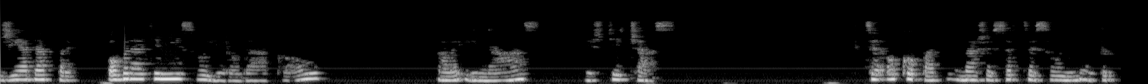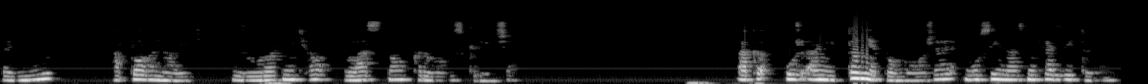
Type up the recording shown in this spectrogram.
žiada pre obrátenie svojich rodákov, ale i nás ešte čas. Chce okopať naše srdce svojim utrpením a pohnojiť, zúrodniť ho vlastnou krvou z kríža. Ak už ani to nepomôže, musí nás nechať vytrhnúť.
